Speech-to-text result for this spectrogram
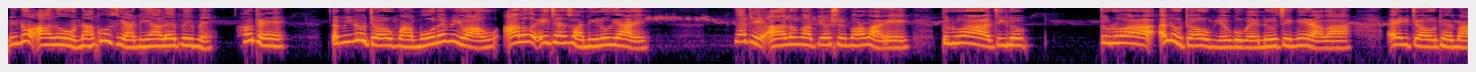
နင်တို့အားလုံးကိုနားခုစရာနေရာလဲပေးမယ်ဟုတ်တယ်သမီးတို့တောအုပ်မှာမိုးလည်းမရွာဘူးအားလုံးအေးချမ်းစွာနေလို့ရတယ်ငှက်တွေအားလုံးကပျော်ရွှင်သွားပါတယ်သူတို့ကဒီလိုသူတို့ကအဲ့လိုတောအုပ်မျိုးကိုပဲလိုချင်ခဲ့တာပါအဲ့ဒီတောအုပ်ထဲမှာ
